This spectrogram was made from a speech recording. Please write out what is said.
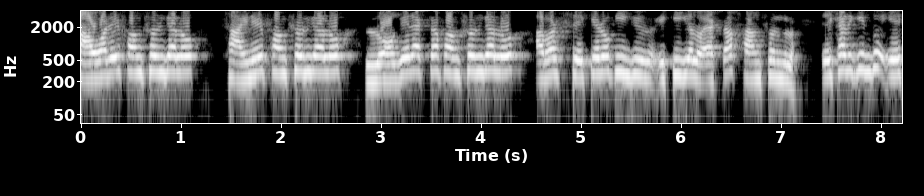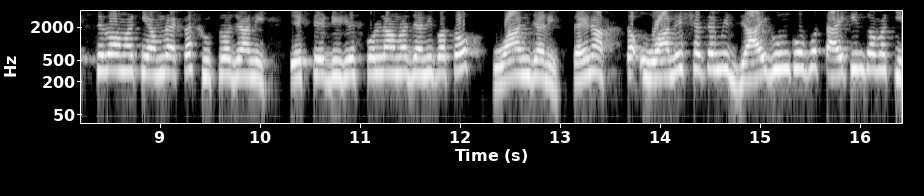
পাওয়ারের ফাংশন গেল সাইনের ফাংশন গেল লগের একটা ফাংশন গেল, আবার সেকেরও কি কি গেল, একটা ফাংশন গেল। এখানে কিন্তু এক্স এরও আমার কি, আমরা একটা সূত্র জানি। এক্সের ডিডিএস করলে আমরা জানি কত? ওয়ান জানি, তাই না? তা ওয়ানের সাথে আমি যাই গুণ করব, তাই কিন্তু আমার কি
